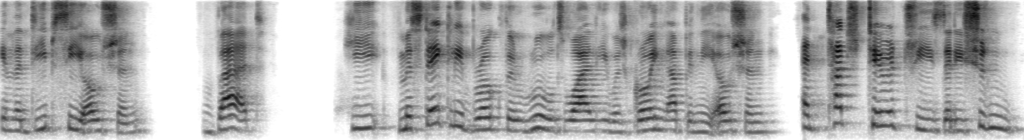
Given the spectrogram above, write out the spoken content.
in the deep sea ocean, but he mistakenly broke the rules while he was growing up in the ocean and touched territories that he shouldn't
